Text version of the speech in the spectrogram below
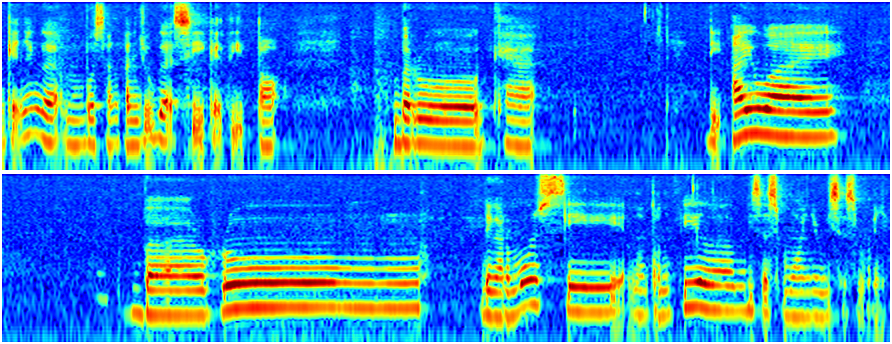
kayaknya nggak membosankan juga sih kayak TikTok. Baru kayak DIY baru dengar musik nonton film bisa semuanya bisa semuanya.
